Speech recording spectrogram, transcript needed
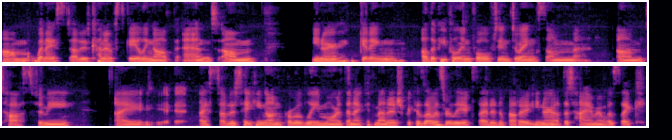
um, when I started kind of scaling up and um, you know, getting other people involved in doing some um, tasks for me, I I started taking on probably more than I could manage because I was really excited about it. You know, at the time it was like,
